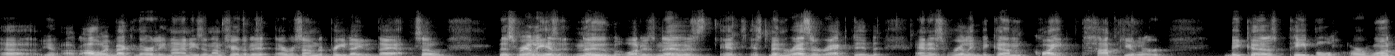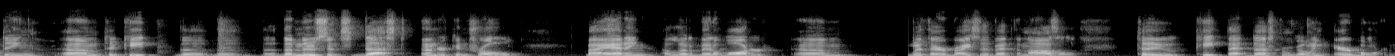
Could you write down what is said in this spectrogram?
uh, you know, all the way back to the early 90s. And I'm sure that it, there were some that predated that. So this really isn't new, but what is new is it, it's been resurrected and it's really become quite popular because people are wanting um, to keep the, the, the, the nuisance dust under control by adding a little bit of water um, with their abrasive at the nozzle to keep that dust from going airborne.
